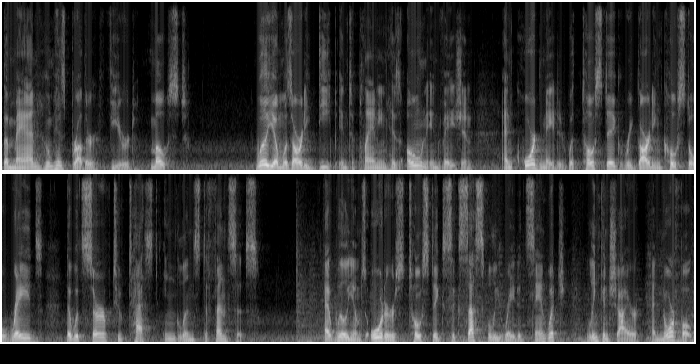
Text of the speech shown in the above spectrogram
the man whom his brother feared most. William was already deep into planning his own invasion and coordinated with Tostig regarding coastal raids that would serve to test England's defenses. At William's orders, Tostig successfully raided Sandwich, Lincolnshire, and Norfolk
